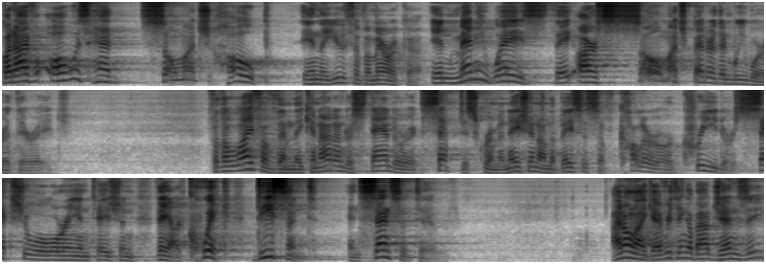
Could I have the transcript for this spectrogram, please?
But I've always had so much hope in the youth of America. In many ways, they are so much better than we were at their age. For the life of them, they cannot understand or accept discrimination on the basis of color or creed or sexual orientation. They are quick, decent, and sensitive. I don't like everything about Gen Z.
